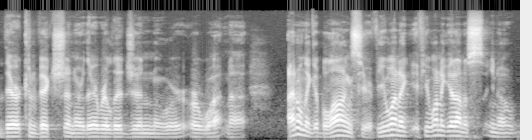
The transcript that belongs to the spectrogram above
their conviction or their religion or, or whatnot. I don't think it belongs here. If you want to, if you want to get on a, you know,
